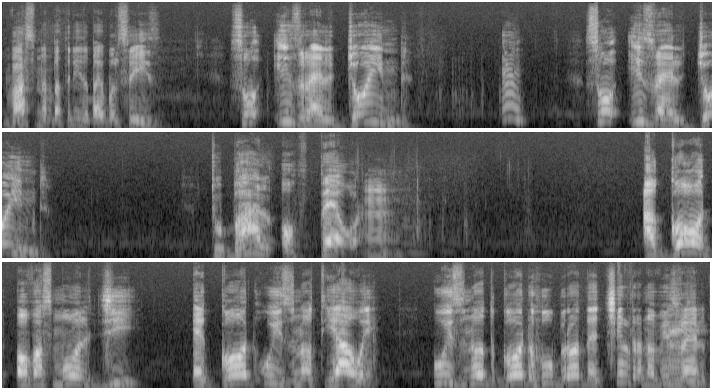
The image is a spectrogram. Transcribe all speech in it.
Verse number 3, the Bible says, So Israel joined. Mm. So Israel joined to Baal of Peor, Mm. A God of a small g, a God who is not Yahweh, who is not God who brought the children of Israel mm.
